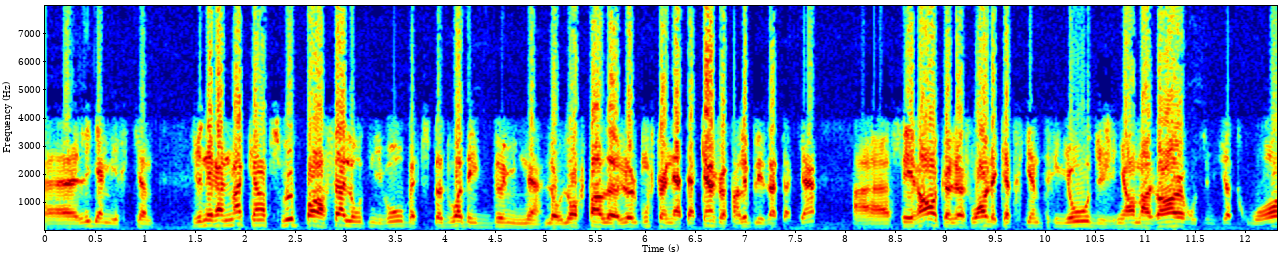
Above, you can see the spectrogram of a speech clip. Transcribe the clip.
euh, Ligue américaine. Généralement, quand tu veux passer à l'autre niveau, ben, tu te dois d'être dominant. Là, je parle, là, moi, je suis un attaquant, je vais parler pour les attaquants. Euh, c'est rare que le joueur de quatrième trio du junior majeur ou du midget 3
